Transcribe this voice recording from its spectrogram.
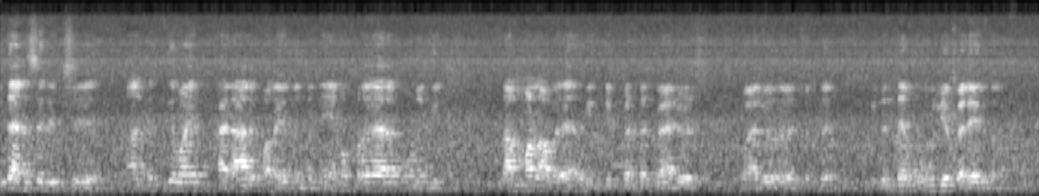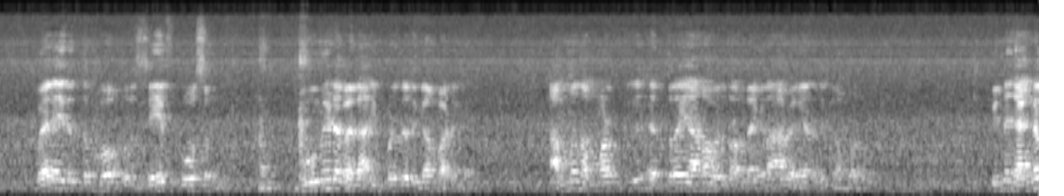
ഇത് ഇതനുസരിച്ച് കൃത്യമായി കരാറ് പറയുന്നുണ്ട്. നിയമപ്രകാരം പോണെങ്കിൽ നമ്മൾ അവരെ ഇൻഡിപെൻഡന്റ് വാല്യൂസ് വാല്യൂസ് വെച്ചിട്ട് ഇതിന്റെ മൂല്യം വിലയിരുത്തണം. വിലയിരുത്തുമ്പോൾ ഒരു സേഫ് കോഴ്സ് ഉണ്ട്. ഭൂമിയുടെ വില ഇപ്പോഴത്തെ എടുക്കാൻ പാടില്ല. അന്ന് നമ്മൾക്ക് എത്രയാണോ അവർ തന്നേക്കണം ആ വിലയാണ് പിന്നെ ഞങ്ങൾ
